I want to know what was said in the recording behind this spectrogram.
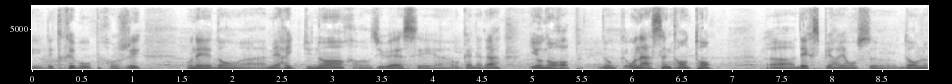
des très beaux projets. On est dans l'Amérique du Nord, aux US et au Canada et en Europe. Donc on a 50 ans d'expérience dans le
